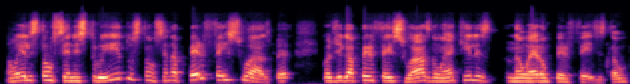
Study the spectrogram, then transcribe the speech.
Então, eles estão sendo instruídos, estão sendo aperfeiçoados. Quando eu digo aperfeiçoados, não é que eles não eram perfeitos, estão,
